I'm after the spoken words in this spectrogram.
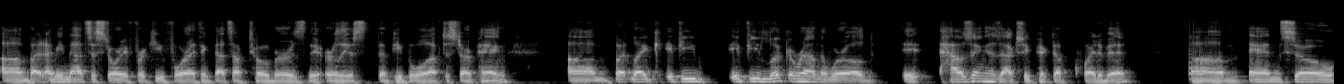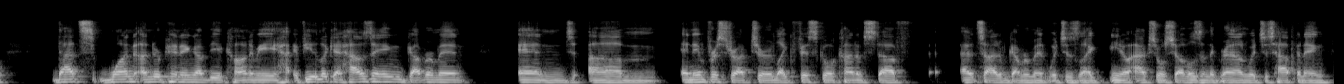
Um, but I mean, that's a story for Q4. I think that's October is the earliest that people will have to start paying. Um, but like if you if you look around the world, it housing has actually picked up quite a bit, um, and so that's one underpinning of the economy. If you look at housing, government, and um, and infrastructure, like fiscal kind of stuff, outside of government, which is like, you know, actual shovels in the ground, which is happening.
